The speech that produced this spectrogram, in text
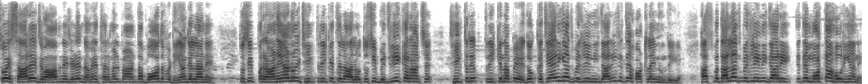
ਸੋ ਇਹ ਸਾਰੇ ਜਵਾਬ ਨੇ ਜਿਹੜੇ ਨਵੇਂ ਥਰਮਲ ਪਲਾਂਟ ਤਾਂ ਬਹੁਤ ਵੱਡੀਆਂ ਗੱਲਾਂ ਨੇ। ਤੁਸੀਂ ਪੁਰਾਣਿਆਂ ਨੂੰ ਹੀ ਠੀਕ ਤਰੀਕੇ ਚਲਾ ਲਓ, ਤੁਸੀਂ ਬਿਜਲੀ ਘਰਾਂ 'ਚ ਠੀਕ ਤਰੀ- ਤਰੀਕੇ ਨਾਲ ਭੇਜ ਦਿਓ। ਕਚਹਿਰੀਆਂ 'ਚ ਬਿਜਲੀ ਨਹੀਂ ਜਾ ਰਹੀ ਜਿੱਥੇ ਹੌਟਲਾਈਨ ਹੁੰਦੀ ਹੈ। ਹਸਪਤਾਲਾਂ 'ਚ ਬਿਜਲੀ ਨਹੀਂ ਜਾ ਰਹੀ ਜਿੱਥੇ ਮੌਤਾਂ ਹੋ ਰਹੀਆਂ ਨੇ।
